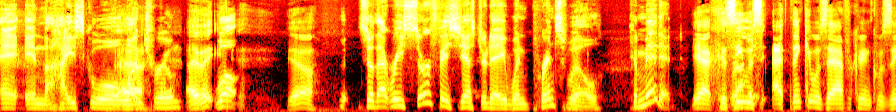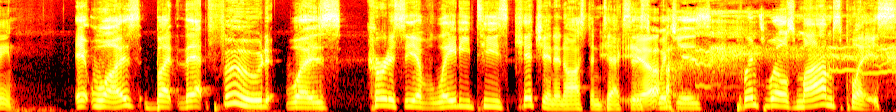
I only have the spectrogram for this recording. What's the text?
a, in the high school uh, lunchroom. I think. Well, yeah. So that resurfaced yesterday when Princewill committed. Yeah, because right? he was. I think it was African cuisine. It was, but that food was courtesy of Lady T's Kitchen in Austin, Texas, yeah. which is Princewill's mom's place.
